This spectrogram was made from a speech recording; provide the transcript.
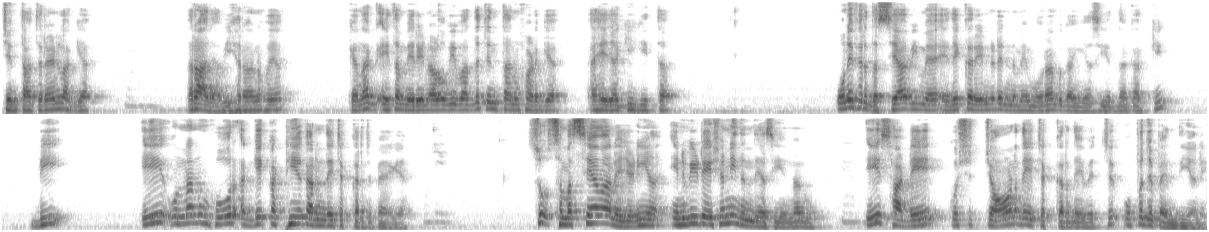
ਚਿੰਤਾ 'ਚ ਰਹਿਣ ਲੱਗ ਗਿਆ। ਰਾਜਾ ਵੀ ਹੈਰਾਨ ਹੋਇਆ। ਕਹਿੰਦਾ ਇਹ ਤਾਂ ਮੇਰੇ ਨਾਲੋਂ ਵੀ ਵੱਧ ਚਿੰਤਾ ਨੂੰ ਫੜ ਗਿਆ ਇਹੋ ਜਿਹਾ ਕੀ ਕੀਤਾ। ਉਹਨੇ ਫਿਰ ਦੱਸਿਆ ਵੀ ਮੈਂ ਇਹਦੇ ਘਰੇ 99 ਮੋਹਰਾਂ ਬਗਾਈਆਂ ਸੀ ਇਦਾਂ ਕਰਕੇ ਵੀ ਇਹ ਉਹਨਾਂ ਨੂੰ ਹੋਰ ਅੱਗੇ ਇਕੱਠੀਆਂ ਕਰਨ ਦੇ ਚੱਕਰ 'ਚ ਪੈ ਗਿਆ। ਜੀ। ਸੋ ਸਮੱਸਿਆਵਾਂ ਨੇ ਜਿਹੜੀਆਂ ਇਨਵੀਟੇਸ਼ਨ ਨਹੀਂ ਦਿੰਦੇ ਅਸੀਂ ਇਹਨਾਂ ਨੂੰ। ਇਹ ਸਾਡੇ ਕੁਝ ਚਾਹਣ ਦੇ ਚੱਕਰ ਦੇ ਵਿੱਚ ਉਪਜ ਪੈਂਦੀਆਂ ਨੇ।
